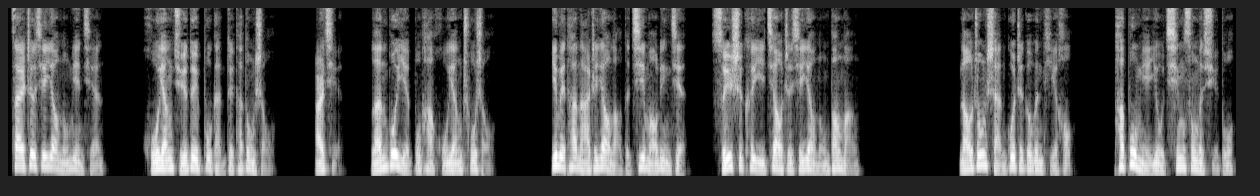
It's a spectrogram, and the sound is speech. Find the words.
在这些药农面前，胡杨绝对不敢对他动手，而且兰波也不怕胡杨出手，因为他拿着药老的鸡毛令箭，随时可以叫这些药农帮忙。脑中闪过这个问题后，他不免又轻松了许多。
